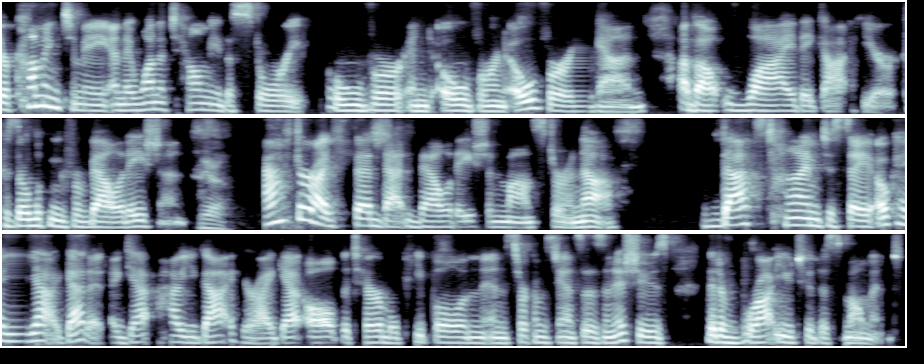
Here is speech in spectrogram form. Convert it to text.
they're coming to me and they want to tell me the story over and over and over again about why they got here because they're looking for validation. Yeah. After I've fed that validation monster enough, that's time to say, okay, yeah, I get it. I get how you got here. I get all the terrible people and, and circumstances and issues that have brought you to this moment,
